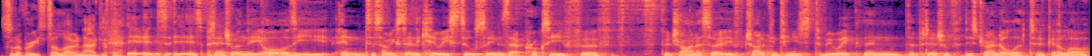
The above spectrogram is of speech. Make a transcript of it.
sort of reached a low now? Do you think it's it's potential, and the Aussie and to some extent the Kiwi is still seen as that proxy for, for China. So if China continues to be weak, then the potential for the Australian dollar to go lower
